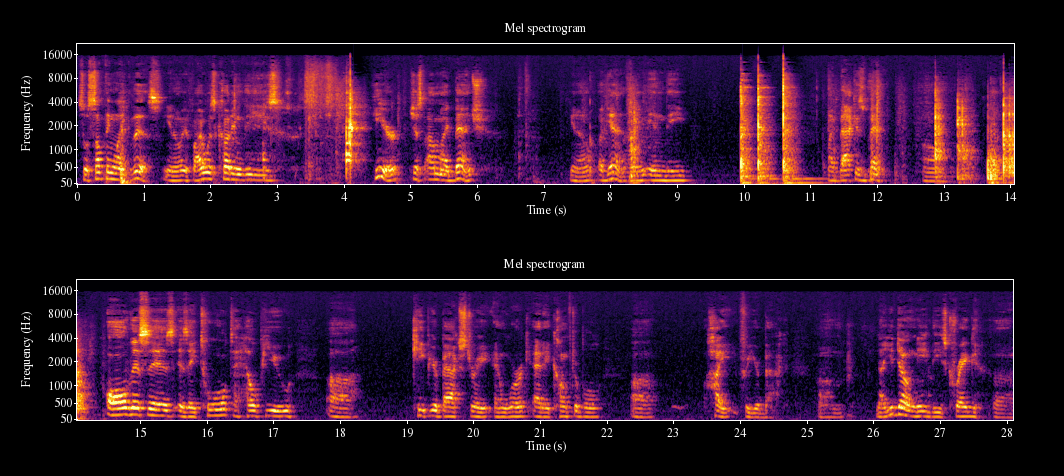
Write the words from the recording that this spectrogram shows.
so something like this, you know, if I was cutting these here, just on my bench, you know, again, I'm in the, my back is bent. Um, all this is, is a tool to help you uh, keep your back straight and work at a comfortable uh, height for your back. Um, now you don't need these Kreg uh,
